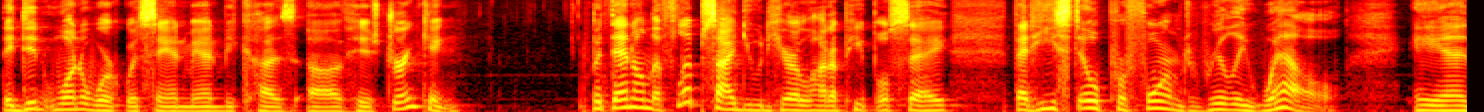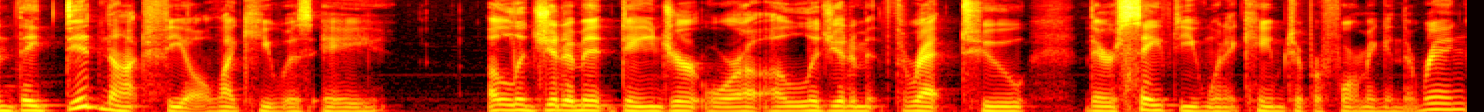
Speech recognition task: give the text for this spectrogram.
they didn't want to work with Sandman because of his drinking. But then on the flip side, you would hear a lot of people say that he still performed really well and they did not feel like he was a a legitimate danger or a, legitimate threat to their safety when it came to performing in the ring.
